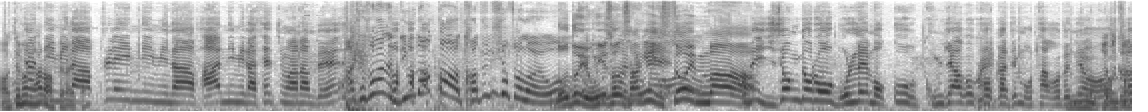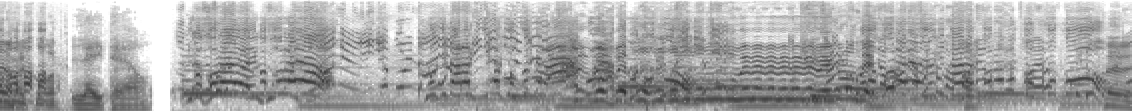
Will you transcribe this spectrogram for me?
어 태방이 하러 훈자님이나 왔구나. 플레임님이나 바한님이나 셋 중 하나인데. 아 죄송한데 님도 아까 다 죽이셨잖아요 너도 용의선 상에 있어 임마 근데 이 정도로 몰래 먹고 공개하고 그것까진 못하거든요. 음, 카메라 갈것 같아. Later. 이거 설아야, 이거 설아야. 아니 이게 뭘 여기 나랑 이밖에 없었잖아. 왜왜왜뭐뭐뭐뭐뭐왜왜왜왜 그런데? 설아야 여기 나랑 설아밖에 없었어. 네. 네.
